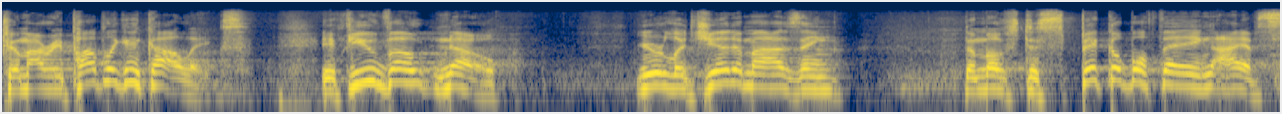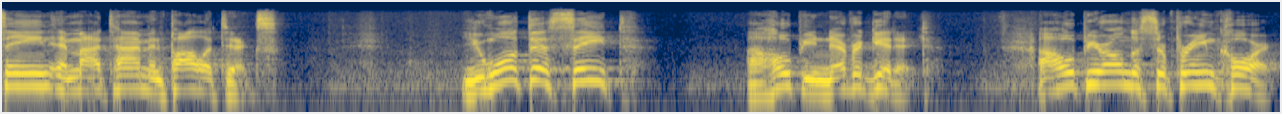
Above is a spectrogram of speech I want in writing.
To my Republican colleagues, if you vote no, you're legitimizing the most despicable thing I have seen in my time in politics. You want this seat? I hope you never get it. I hope you're on the Supreme Court.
